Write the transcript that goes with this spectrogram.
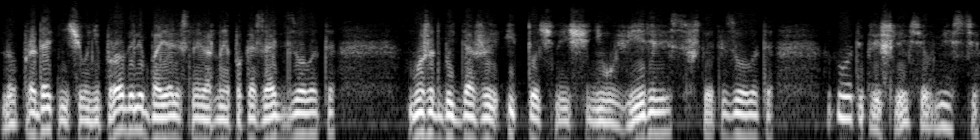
но продать ничего не продали, боялись, наверное, показать золото. Может быть, даже и точно еще не уверились, что это золото. Вот и пришли все вместе.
